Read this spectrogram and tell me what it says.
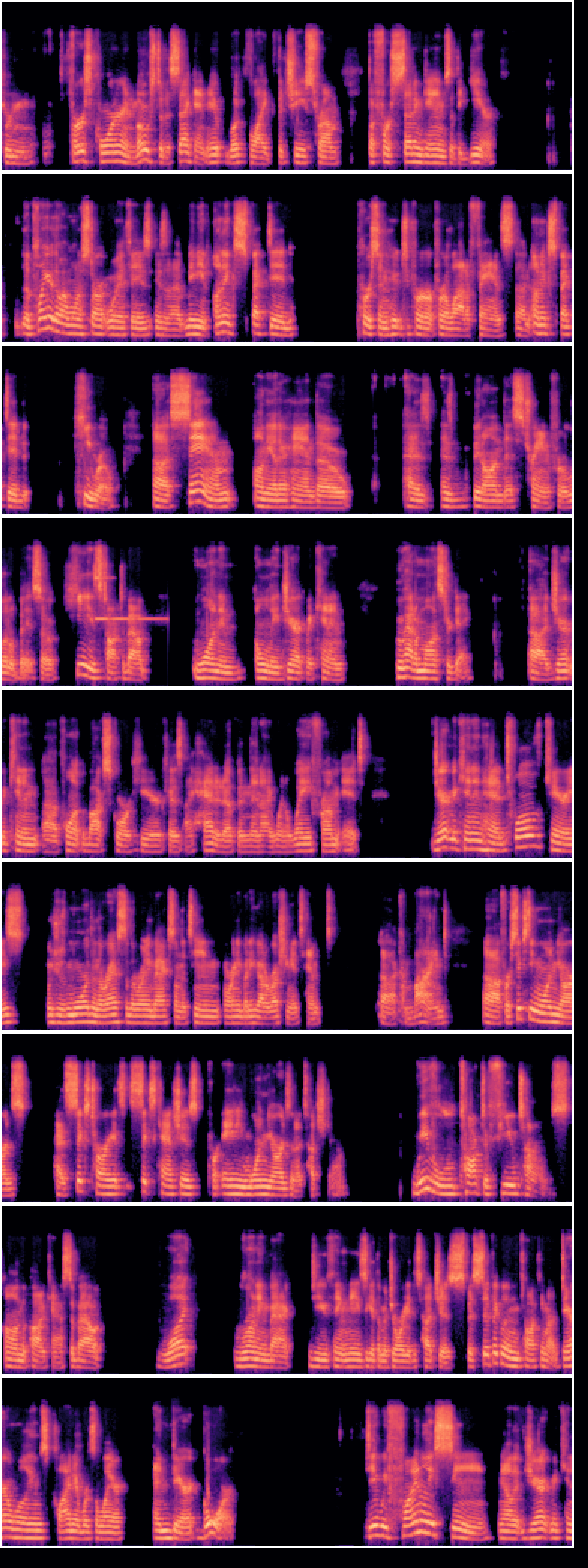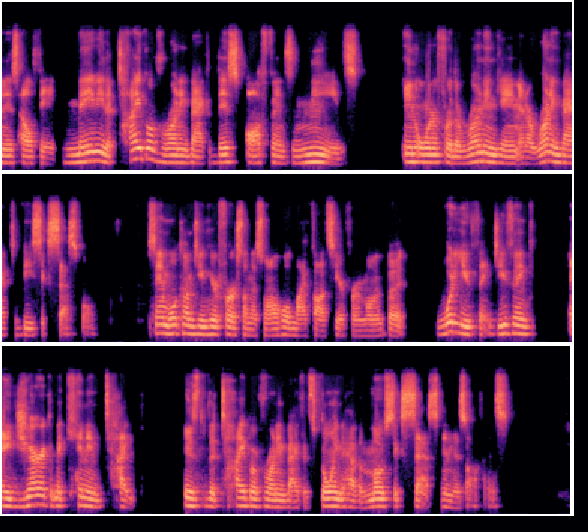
through first quarter and most of the second, it looked like the Chiefs from the first seven games of the year. The player that I want to start with is is a maybe an unexpected person who for for a lot of fans, an unexpected hero. Uh, Sam, on the other hand, though, has has been on this train for a little bit. So he's talked about one and only Jerick McKinnon, who had a monster day. Uh, Jerick McKinnon, uh, pulling up the box score here because I had it up and then I went away from it. Jerick McKinnon had 12 carries, which was more than the rest of the running backs on the team or anybody who got a rushing attempt uh, combined uh, for 61 yards, had six targets, six catches for 81 yards and a touchdown we've talked a few times on the podcast about what running back do you think needs to get the majority of the touches? Specifically, when we're talking about Darrel Williams, Clyde Edwards-Helaire, and Derrick Gore. Did we finally see, now that Jerick McKinnon is healthy, maybe the type of running back this offense needs in order for the running game and a running back to be successful? Sam, we'll come to you here first on this one. I'll hold my thoughts here for a moment. But what do you think? Do you think a Jerick McKinnon type is the type of running back that's going to have the most success in this offense?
